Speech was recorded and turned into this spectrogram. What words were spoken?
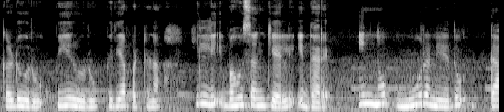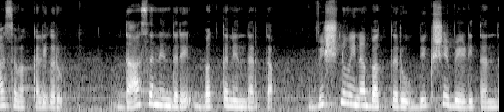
ಕಡೂರು, ಬೀರೂರು, ಪಿರಿಯಾಪಟ್ಟಣ ಇಲ್ಲಿ ಬಹುಸಂಖ್ಯೆಯಲ್ಲಿ ಇದ್ದಾರೆ. ಇನ್ನು ಮೂರನೆಯದು ದಾಸ ಒಕ್ಕಲಿಗರು ದಾಸನೆಂದರೆ ಭಕ್ತನೆಂದರ್ಥ. ವಿಷ್ಣುವಿನ ಭಕ್ತರು ಭಿಕ್ಷೆ ಬೇಡಿ ತಂದ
